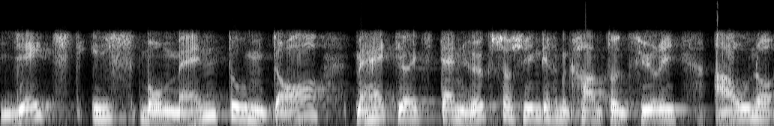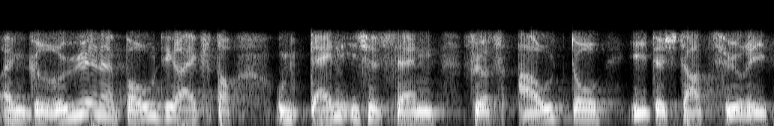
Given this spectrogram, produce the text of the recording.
Jetzt ist Momentum da. Man hat ja jetzt dann höchstwahrscheinlich im Kanton Zürich auch noch einen grünen Baudirektor. Und dann ist es dann fürs Auto in der Stadt Zürich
